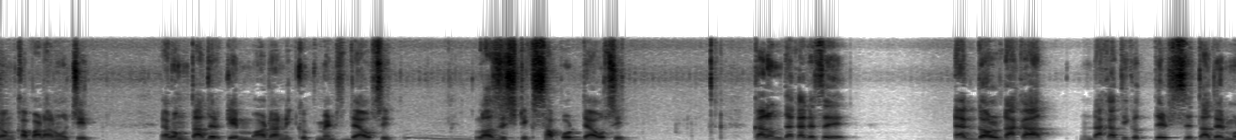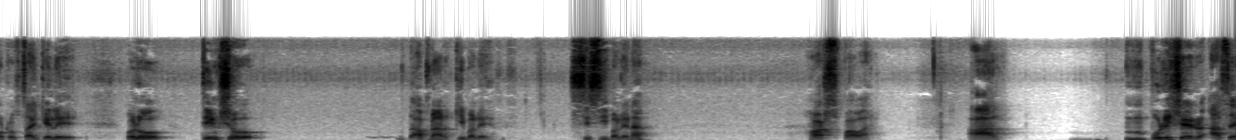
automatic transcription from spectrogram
সংখ্যা বাড়ানো উচিত এবং তাদেরকে মডার্ন ইকুইপমেন্টস দেওয়া উচিত লজিস্টিক সাপোর্ট দেওয়া উচিত। কারণ দেখা গেছে, একদল ডাকাত, ডাকাতি করতে এসছে তাদের মোটর সাইকেলে হলো তিনশো, আপনার কি বলে, সিসি বলে না? হর্স পাওয়ার। আর পুলিশের আছে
